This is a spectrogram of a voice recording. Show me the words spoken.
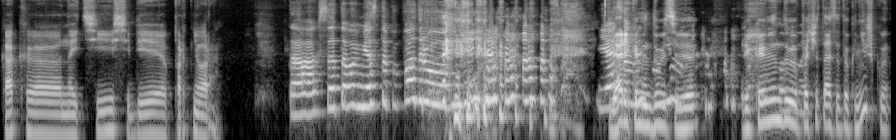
как э, найти себе партнера. Так, с этого места поподробнее. Я рекомендую тебе, рекомендую почитать эту книжку,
